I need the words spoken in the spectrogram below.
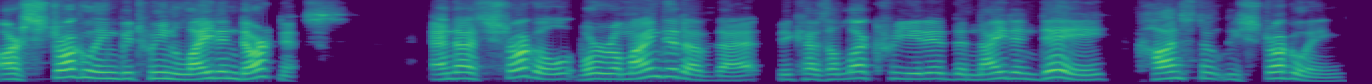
are struggling between light and darkness. And that struggle, we're reminded of that because Allah created the night and day constantly struggling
